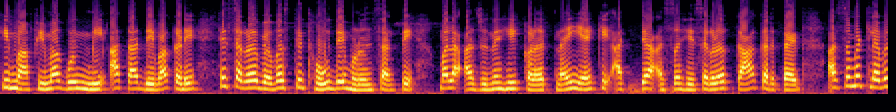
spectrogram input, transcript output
की माफी मागून मी आता देवाकडे हे सगळं व्यवस्थित होऊ दे म्हणून सांगते. मला अजूनही कळत नाहीये की आत्या असं हे सगळं का करतायत? असं म्हटल्यावर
